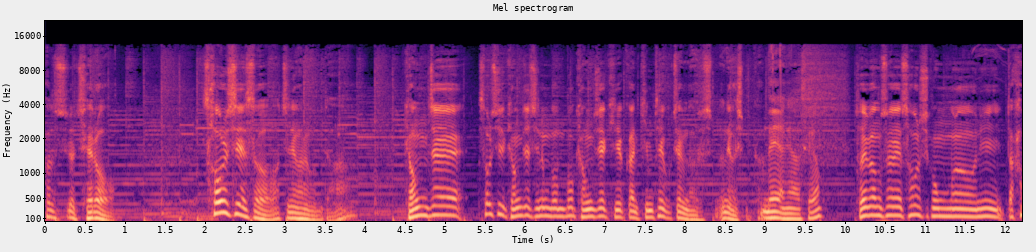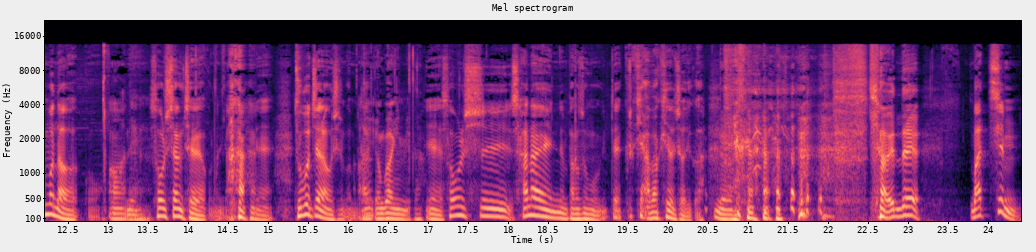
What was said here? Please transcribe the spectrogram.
카드 수수료 제로. 서울시에서 진행하는 겁니다. 경제, 서울시 경제진흥본부 경제기획관 김태희 국장님 나오셨습니다. 안녕하십니까. 네, 안녕하세요. 저희 방송에 서울시 공무원이 딱 한 번 나왔고. 아, 네. 서울시장 제외하고는요. 예. 두 번째 나오시는 겁니다. 아, 영광입니다. 예, 서울시 산하에 있는 방송국인데 그렇게 야박해요, 저희가. 네. 자, 근데 마침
